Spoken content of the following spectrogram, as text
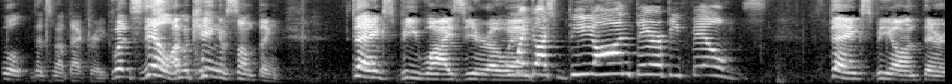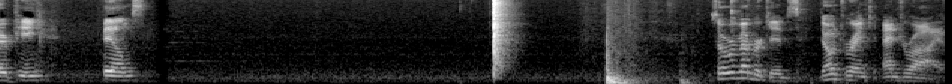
Well, that's not that great. But still, I'm a king of something! Thanks, BY0 Oh my gosh, Beyond Therapy Films. Thanks, Beyond Therapy Films. So remember, kids, don't drink and drive.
